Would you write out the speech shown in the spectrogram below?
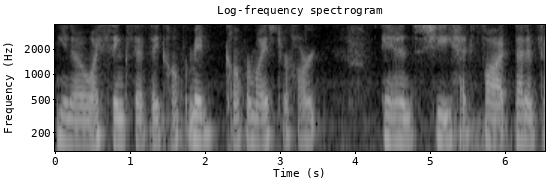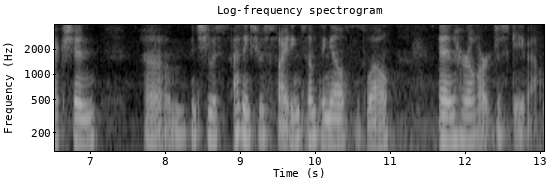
you know, I think that they comprom- compromised her heart. And she had fought that infection um, and she was, I think she was fighting something else as well. And her heart just gave out.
